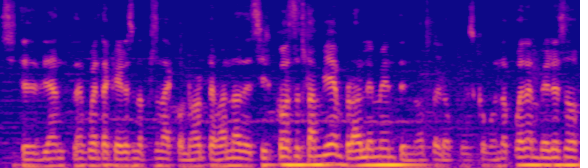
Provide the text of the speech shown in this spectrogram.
si te dan, dan cuenta que eres una persona de color, te van a decir cosas también, probablemente, ¿no? Pero pues como no pueden ver eso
